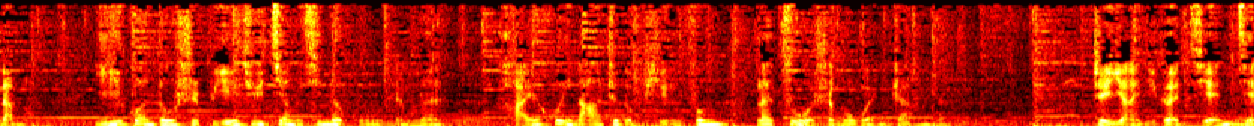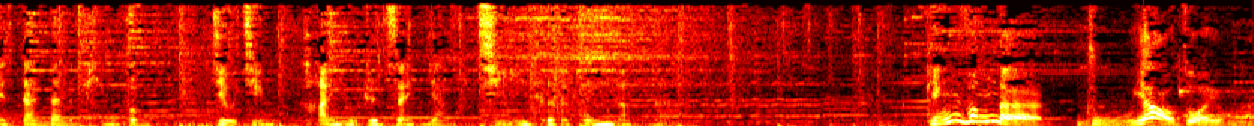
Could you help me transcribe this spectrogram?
那么，一贯都是别具匠心的古人们，还会拿这个屏风来做什么文章呢？这样一个简简单单的屏风，究竟还有着怎样奇特的功能呢？屏风的主要作用呢，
